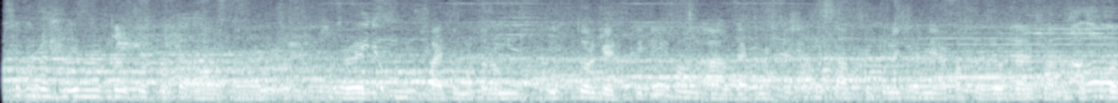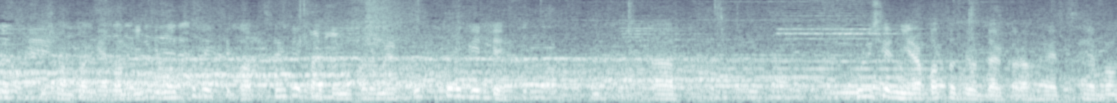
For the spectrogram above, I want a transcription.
আমরা এই মুহূর্তে উপস্থিত মোকাররম উত্তর গেট থেকে এবং দেখানোর চেষ্টা করছি আজকে পুলিশের নিরাপত্তা জোরদারের সর্বশেষ পরিস্থিতি সম্পর্কে এবং ইতিমধ্যে দেখতে পাচ্ছেন যে বাইতুল উত্তর গেটে পুলিশের নিরাপত্তা জোরদার করা হয়েছে এবং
